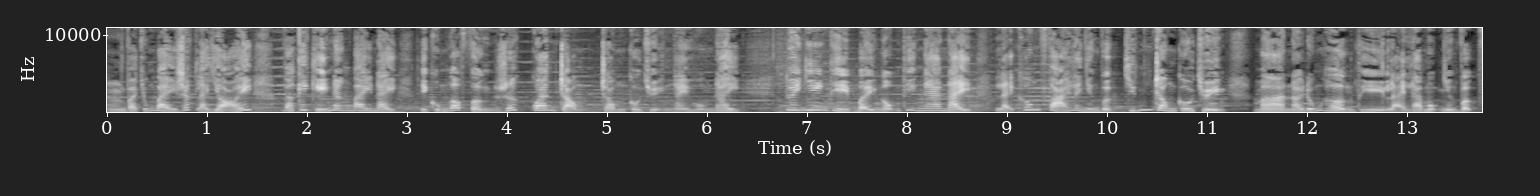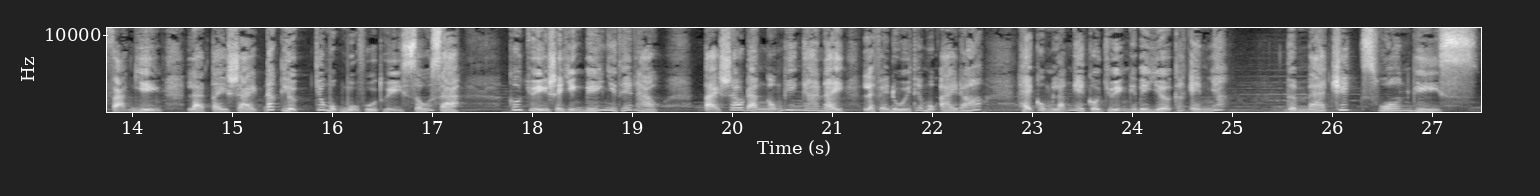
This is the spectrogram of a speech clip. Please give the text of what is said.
Ừ, và chúng bay rất là giỏi và cái kỹ năng bay này thì cũng góp phần rất quan trọng trong câu chuyện ngày hôm nay. Tuy nhiên thì bầy ngỗng thiên nga này lại không phải là nhân vật chính trong câu chuyện, mà nói đúng hơn thì lại là một nhân vật phản diện, là tay sai đắc lực cho một mụ phù thủy xấu xa. Câu chuyện sẽ diễn biến như thế nào? Tại sao đàn ngỗng thiên nga này lại phải đuổi theo một ai đó? Hãy cùng lắng nghe câu chuyện ngay bây giờ các em nhé. The Magic Swan Geese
